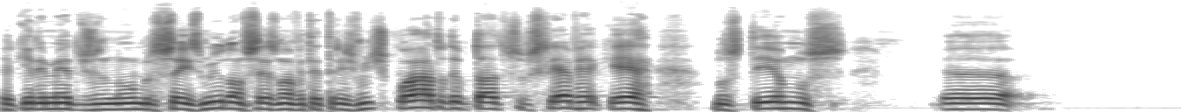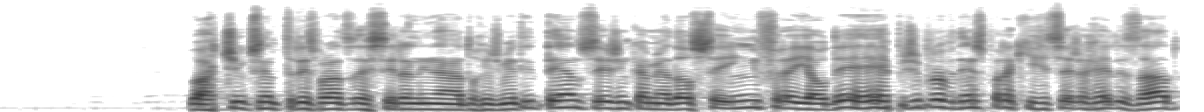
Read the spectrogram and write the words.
requerimento de número 6.993-24. O deputado subscreve e requer, nos termos é, do artigo 103, parágrafo 3 alineado do regimento interno, seja encaminhado ao CINFRA e ao DR, pedir providência para que seja realizado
